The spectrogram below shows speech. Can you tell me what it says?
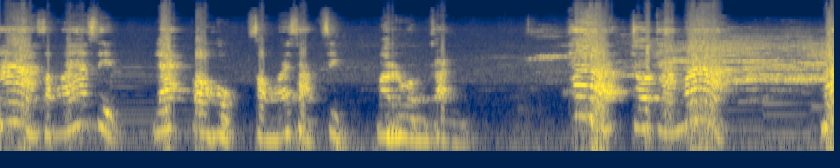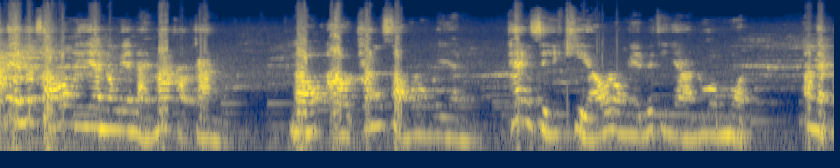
ห้าสองร้อยห้าสิบและปหกสองร้อยสามสิบมารวมกัน ถ้าโจทย์ถามว่า นักเรียนทั้งสองโรงเรียนโรงเรียนไหนมากกว่ากัน เราเอาทั้งสองโรงเรียน แท่งสีเขียวโรงเรียนวิทยารวมหมด ตั้งแต่ป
